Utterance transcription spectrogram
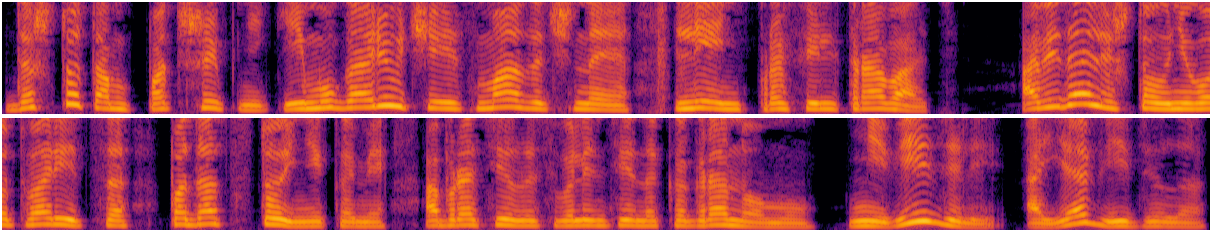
да что там подшипники, ему горючее и смазочное лень профильтровать. А видали, что у него творится под отстойниками?» — обратилась Валентина к агроному. «Не видели? А я видела.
